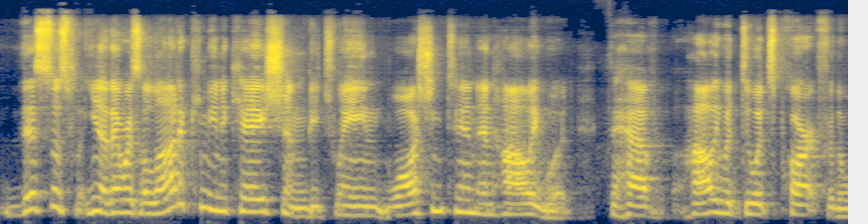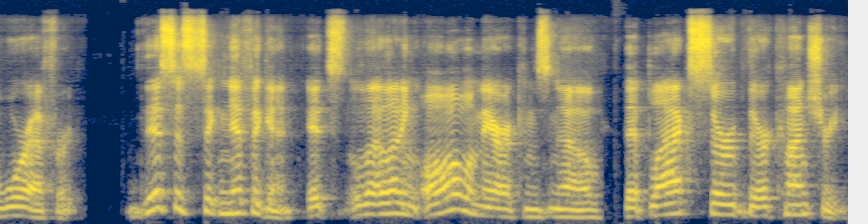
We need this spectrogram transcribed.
This was, you know, there was a lot of communication between Washington and Hollywood to have Hollywood do its part for the war effort. This is significant. It's letting all Americans know that blacks served their country.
